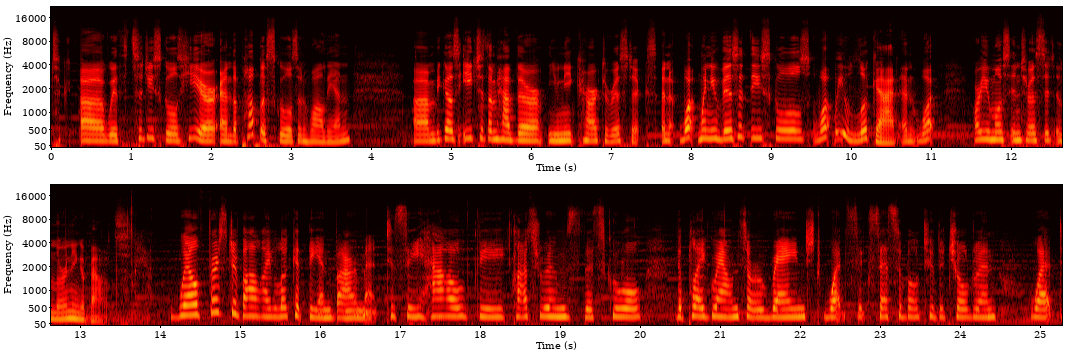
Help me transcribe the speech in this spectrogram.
to, uh, with Tzu Chi schools here and the public schools in Hualien. Um, because each of them have their unique characteristics. And what when you visit these schools, what will you look at, and what are you most interested in learning about? Well, first of all, I look at the environment to see how the classrooms, the school, the playgrounds are arranged, what's accessible to the children, what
